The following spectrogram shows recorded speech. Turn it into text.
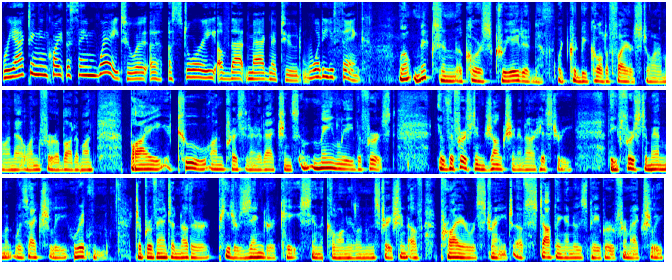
reacting in quite the same way to a, a story of that magnitude. What do you think? Well, Nixon, of course, created what could be called a firestorm on that one for about a month by two unprecedented actions, mainly the first. It was the first injunction in our history. The First Amendment was actually written to prevent another Peter Zenger case in the colonial administration of prior restraint, of stopping a newspaper from actually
